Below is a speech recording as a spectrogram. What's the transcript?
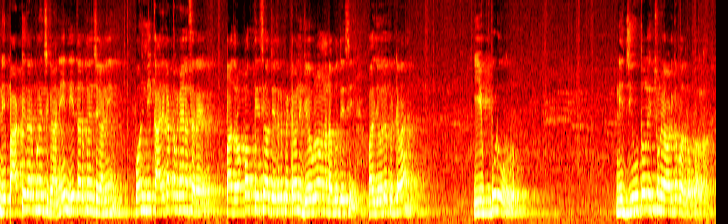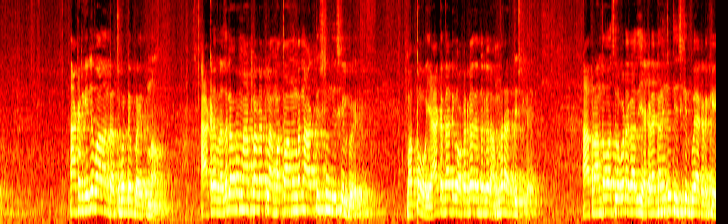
నీ పార్టీ తరపు నుంచి కానీ నీ తరపు నుంచి కానీ పోనీ మీ కార్యకర్తలకైనా సరే పది రూపాయలు తీసి వాళ్ళ చేతిలో పెట్టావా? నీ జేబులో ఉన్న డబ్బులు తీసి వాళ్ళ జేబులో పెట్టావా? ఎప్పుడు? నీ జీవితంలో ఇచ్చుండే ఎవరికి పది రూపాయలు? అక్కడికి వెళ్ళి వాళ్ళని రెచ్చగొట్టే ప్రయత్నం. అక్కడ ప్రజలు ఎవరో మాట్లాడట్లా. మొత్తం అందరిని ఆర్టిస్టుని తీసుకెళ్ళిపోయాడు. మొత్తం ఏకదాటికి ఒకరు కాదు ఇద్దరు కాదు అందరు ఆర్టిస్టులే ఆ ప్రాంతవాసులు కూడా కాదు ఎక్కడెక్కడి నుంచో తీసుకెళ్ళిపోయి అక్కడికి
